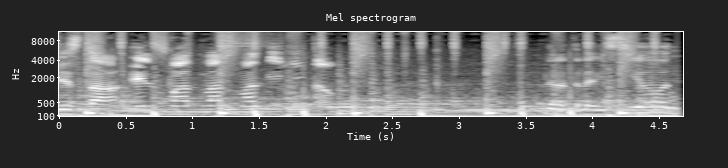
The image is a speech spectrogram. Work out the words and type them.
Y está el Batman más viejito de la televisión.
